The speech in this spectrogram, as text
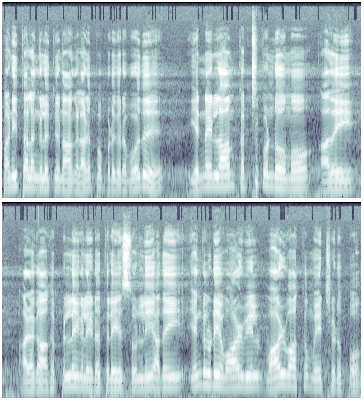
பணித்தலங்களுக்கு நாங்கள் அனுப்பப்படுகிற போது என்னெல்லாம் கற்றுக்கொண்டோமோ அதை அழகாக பிள்ளைகளிடத்திலே சொல்லி அதை எங்களுடைய வாழ்வில் வாழ்வாக்க முயற்சி எடுப்போம்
